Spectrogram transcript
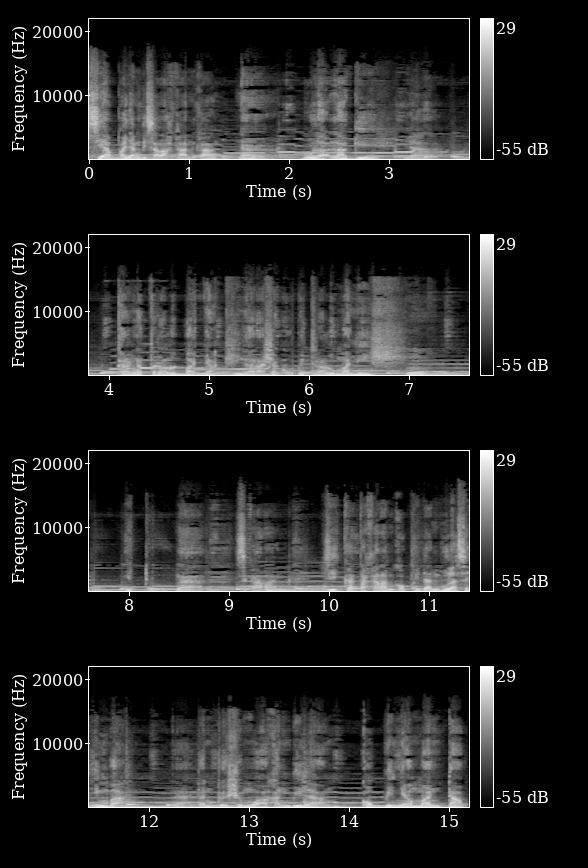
siapa yang disalahkan Kang? Nah, gula lagi. Ya. Karena terlalu banyak hingga rasa kopi terlalu manis. Hmm. Itu. Nah, sekarang jika takaran kopi dan gula seimbang, nah Tentu semua akan bilang, kopinya mantap.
